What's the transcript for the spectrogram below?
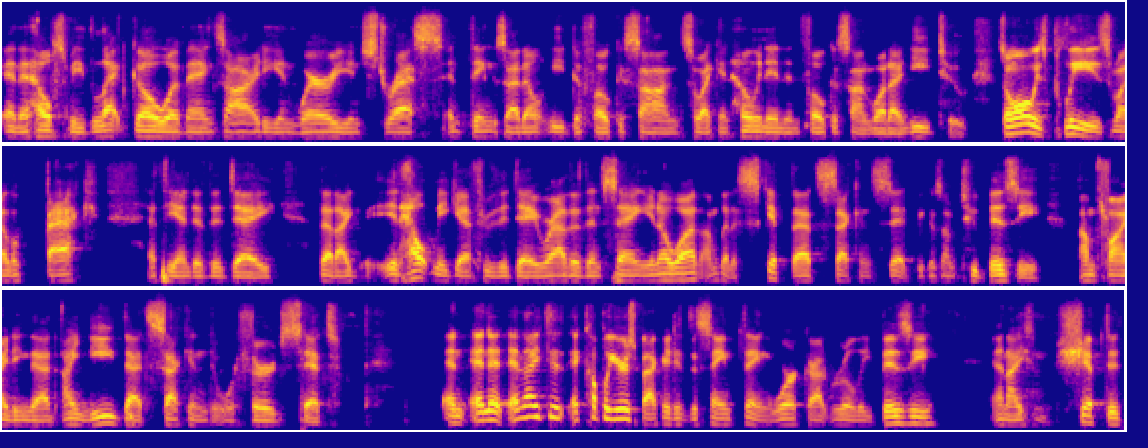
and it helps me let go of anxiety and worry and stress and things I don't need to focus on so I can hone in and focus on what I need to. So I'm always pleased when I look back at the end of the day that I it helped me get through the day rather than saying, you know what, I'm going to skip that second sit because I'm too busy. I'm finding that I need that second or third sit. And and it, and I did a couple years back I did the same thing. Work got really busy and I shifted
